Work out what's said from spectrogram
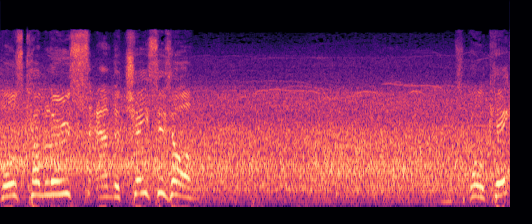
Ball's come loose, and the chase is on. It's a goal kick.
